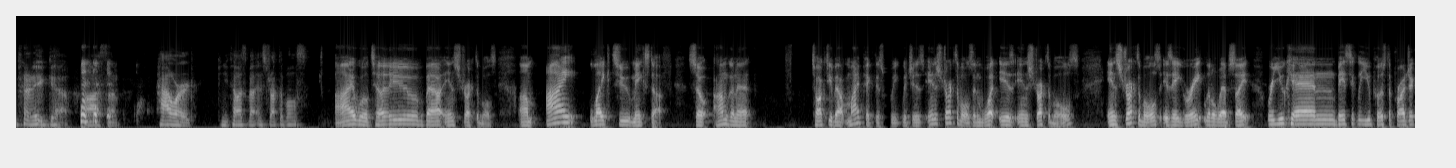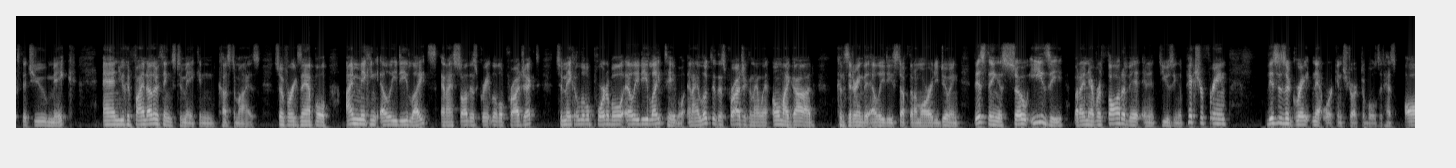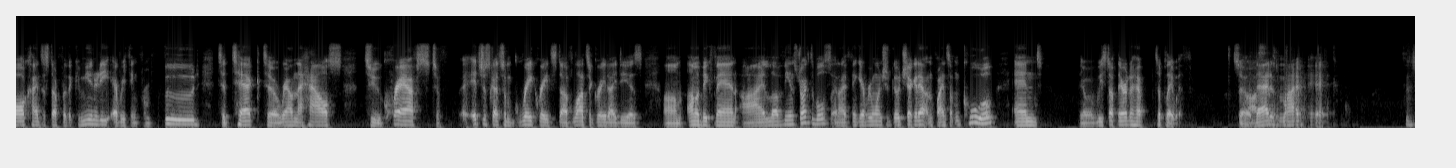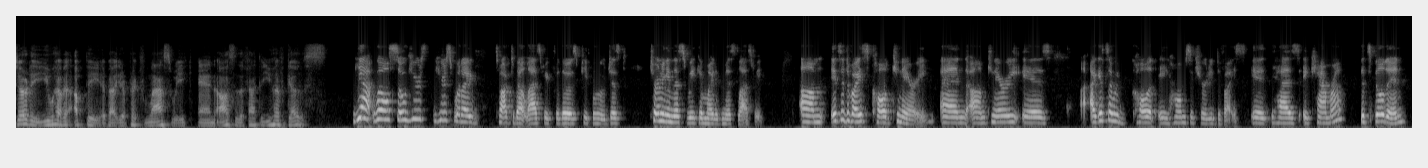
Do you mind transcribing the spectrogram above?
There you go. Awesome. Howard, can you tell us about Instructables? I will tell you about Instructables. Um, I like to make stuff, so I'm going to talk to you about my pick this week, which is Instructables. And what is Instructables? Instructables is a great little website where you can basically you post the projects that you make and you can find other things to make and customize. So for example, I'm making LED lights and I saw this great little project to make a little portable LED light table. And I looked at this project and I went, "Oh my god, considering the LED stuff that I'm already doing. This thing is so easy, but I never thought of it and it's using a picture frame. This is a great network instructables. It has all kinds of stuff for the community everything from food to tech to around the house to crafts to it's just got some great great stuff lots of great ideas. Um, i'm a big fan. I love the instructables and i think everyone should go check it out and find something cool and there will be stuff there to have to play with. So Awesome. that is my pick So, Jody, you have an update about your pick from last week, and also the fact that you have ghosts. Yeah, well, so here's here's what I talked about last week for those people who are just turning in this week and might have missed last week. Um, it's a device called Canary, and um, Canary is, I guess I would call it a home security device. It has a camera that's built in.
